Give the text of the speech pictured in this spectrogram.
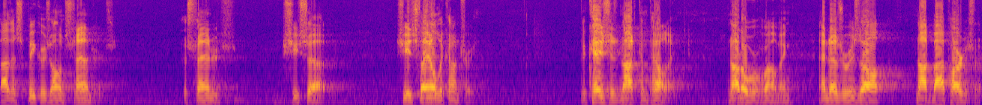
By the Speaker's own standards, the standards she set, she has failed the country. The case is not compelling, not overwhelming, and as a result, not bipartisan.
